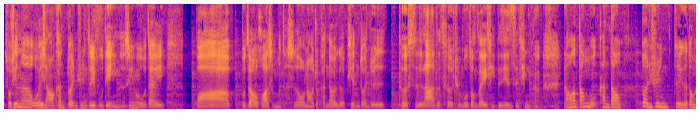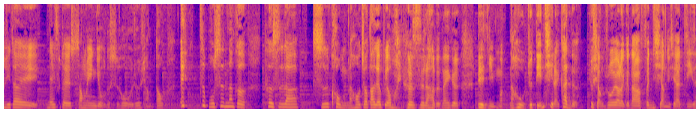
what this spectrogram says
首先呢，我会想要看《断讯》这部电影呢，是因为我在滑不知道滑什么的时候，然后就看到一个片段，就是特斯拉的车全部撞在一起这件事情。然后当我看到《断讯》这个东西在 Netflix 上面有的时候，我就想到，哎，这不是那个特斯拉失控，然后叫大家不要买特斯拉的那个电影吗？然后我就点起来看的，就想说要来跟大家分享一下几个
